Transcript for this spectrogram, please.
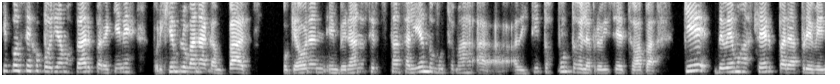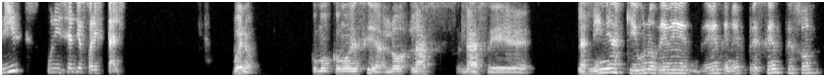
¿Qué consejo podríamos dar para quienes, por ejemplo, van a acampar porque ahora en, verano ¿cierto? están saliendo mucho más a, distintos puntos de la provincia de Choapa. ¿Qué debemos hacer para prevenir un incendio forestal? Bueno, como, como decía, las, las, eh, las líneas que uno debe, debe tener presentes son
